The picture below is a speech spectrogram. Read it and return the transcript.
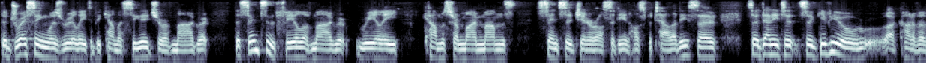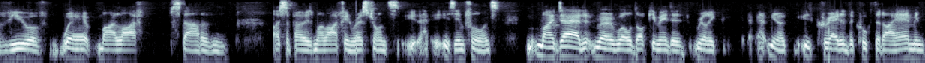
the dressing was really to become a signature of Margaret. The sense and feel of Margaret really comes from my mum's sense of generosity and hospitality. So, so Danny, to, to give you a, a kind of a view of where my life started and I suppose my life in restaurants is influenced. My dad, very well documented, really, you know, created the cook that I am in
